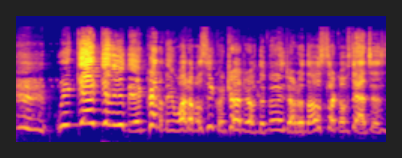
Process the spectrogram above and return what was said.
we can't give you the incredibly wonderful secret treasure of the village under those circumstances.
